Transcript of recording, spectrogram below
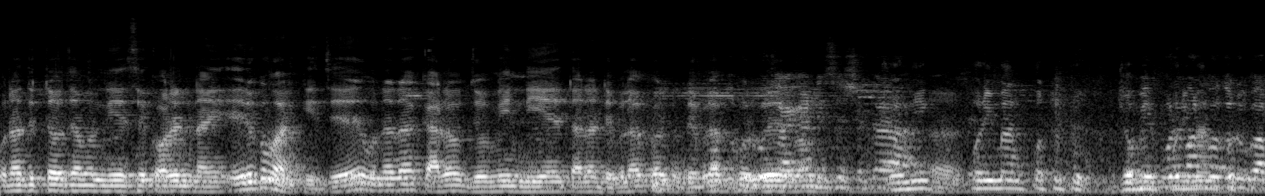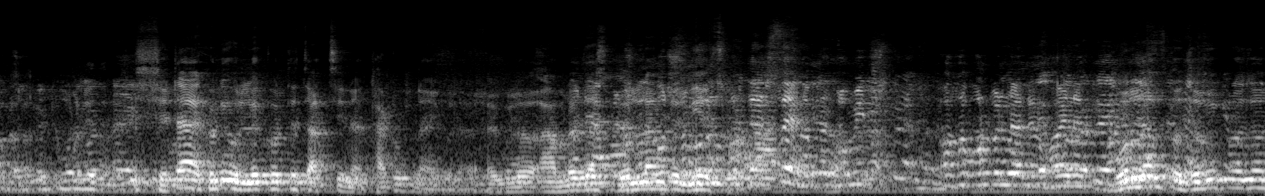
ওনাদেরটাও যেমন নিয়েছে করেন নাই। এরকম আর কি যে ওনারা কারও জমি নিয়ে তারা ডেভেলপ ডেভেলপ করবে হ্যাঁ। পরিমাণ কতটুকু? জমির পরিমাণ কতটুকু আপনার একটু বলে দেন। সেটা এখনই উল্লেখ করতে চাচ্ছি না থাকুক না এগুলো। এগুলো আমরা জাস্ট বললাম যে নিয়েছি। বললাম তো জমি প্রয়োজন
